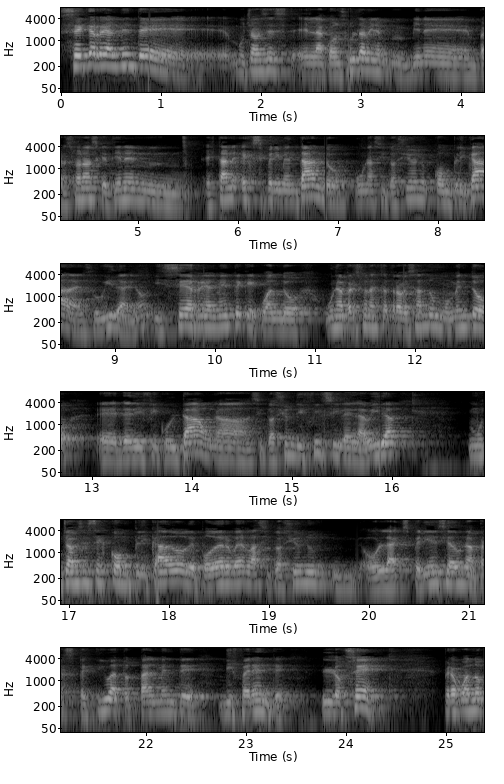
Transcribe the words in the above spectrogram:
Sé que realmente muchas veces en la consulta vienen, vienen, personas que tienen, están experimentando una situación complicada en su vida, ¿no? Y sé realmente que cuando una persona está atravesando un momento eh, de dificultad, una situación difícil en la vida, muchas veces es complicado de poder ver la situación o la experiencia de una perspectiva totalmente diferente. Lo sé. Pero cuando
